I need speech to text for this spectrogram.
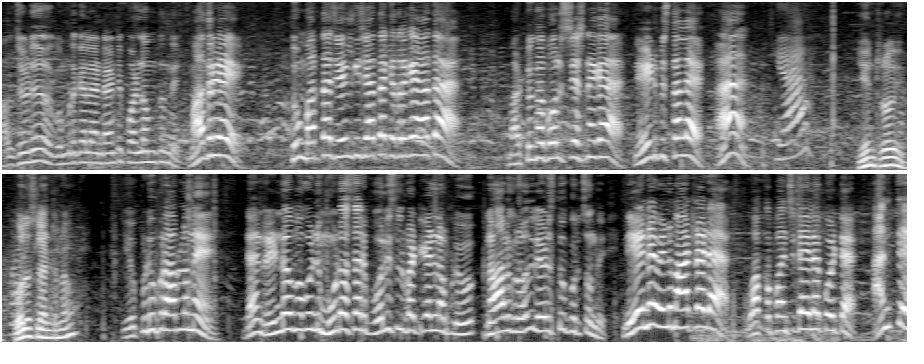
అలా చూడు గుమ్మడికాయలు అంటే అంటే పళ్ళు అమ్ముతుంది. మాధురి తుమ్ భర్త జైలుకి జాతా కిదరగా ఆతా మట్టుంగా పోలీస్ స్టేషనేగా? నేను ఏడిపిస్తాలే ఆ? ఏంటి రోయ్ పోలీసులు అంటున్నావు? ఎప్పుడు ప్రాబ్లమే? దాని రెండో మొగుడిని మూడోసారి పోలీసులు పట్టుకెళ్ళినప్పుడు నాలుగు రోజులు ఏడుస్తూ కూర్చుంది. నేనే వెళ్ళి మాట్లాడా. ఒక్క పంచ్ డైలాగ్ కొట్టా. అంతే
